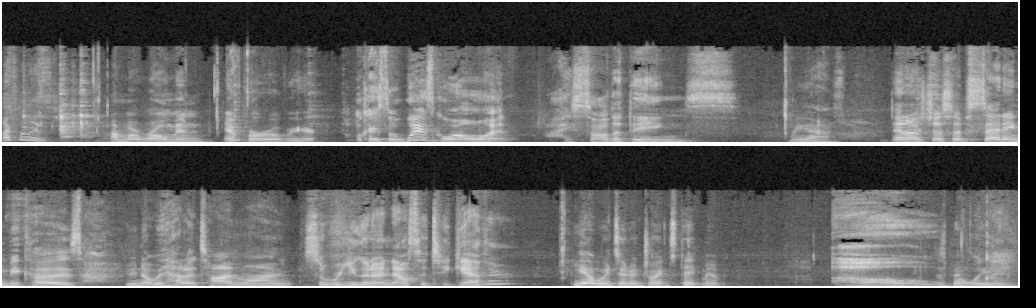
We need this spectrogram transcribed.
I feel like I'm a Roman emperor over here. Okay, so what is going on? I saw the things. Yeah. And it's just upsetting because, you know, we had a timeline. So were you gonna announce it together? Yeah, we did a joint statement. Oh. It's been waiting.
